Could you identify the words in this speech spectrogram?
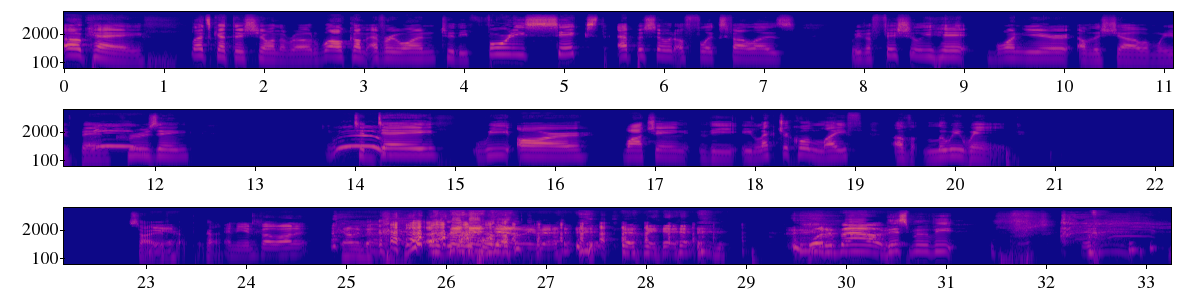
Okay, let's get this show on the road. Welcome everyone to the 46th episode of Flix Fellas. We've officially hit one year of the show and we've been Whee! cruising. Woo! Today we are watching the electrical life of Louis Wain. Sorry. Yeah. forgot- Okay. Any info on it? Tell me about it. I was like, let me pull it Tell me about it. What about This movie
